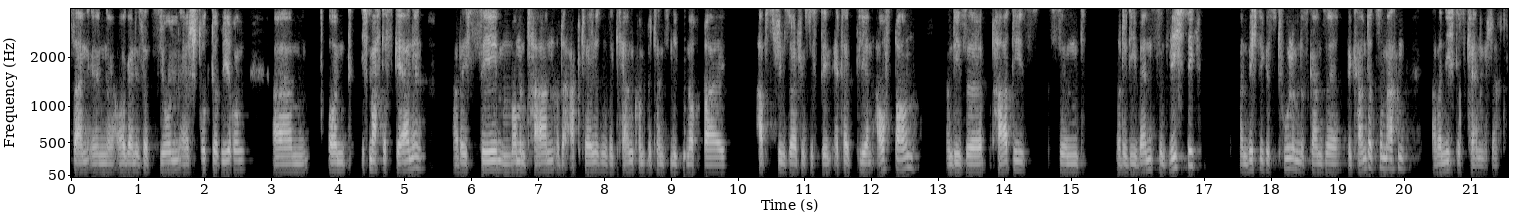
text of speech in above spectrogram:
sein in Organisation, äh, Strukturierung ähm, und ich mache das gerne, Aber ich sehe momentan oder aktuell ist unsere Kernkompetenz liegt noch bei Upstream-Surfing-System etablieren, aufbauen. Und diese Partys sind oder die Events sind wichtig, ein wichtiges Tool, um das Ganze bekannter zu machen, aber nicht das Kerngeschäft.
